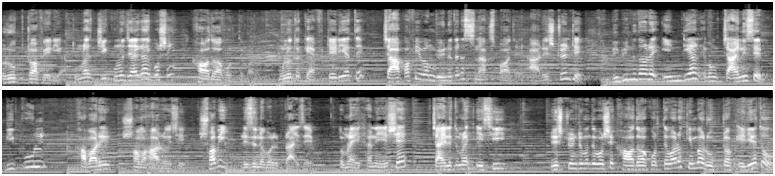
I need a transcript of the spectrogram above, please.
রুপটপ এরিয়া। তোমরা যে কোনো জায়গায় বসে খাওয়া দাওয়া করতে পারো। মূলত ক্যাফেটেরিয়াতে চা, কফি এবং বিভিন্ন ধরনের স্ন্যাক্স পাওয়া যায়। আর রেস্টুরেন্টে বিভিন্ন ধরনের ইন্ডিয়ান এবং চাইনিজের বিপুল খাবারের সমাহার রয়েছে। সবই রিজনেবল প্রাইসে তোমরা এখানে এসে চাইলে তোমরা এসি রেস্টুরেন্টের মধ্যে বসে খাওয়া দাওয়া করতে পারো কিংবা রুপটপ এরিয়াতেও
